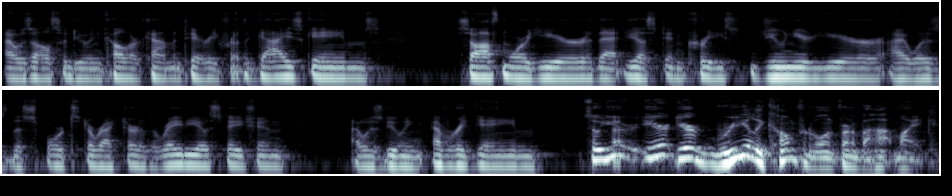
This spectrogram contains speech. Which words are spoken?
I was also doing color commentary for the guys' games sophomore year that just increased junior year i was the sports director of the radio station i was doing every game So you're you're you're really comfortable in front of a hot mic.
